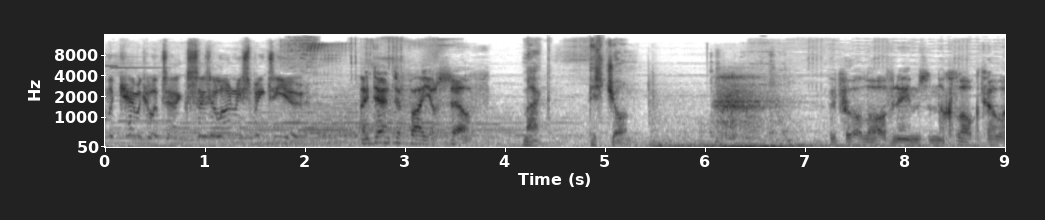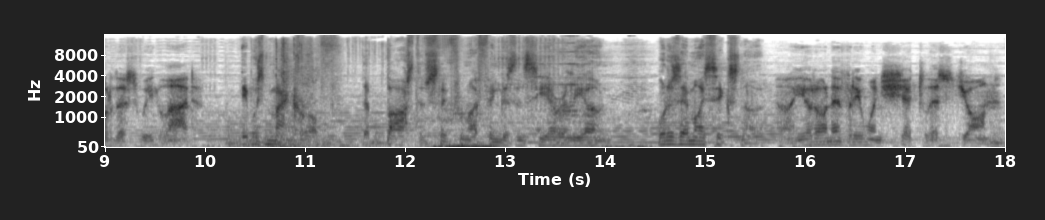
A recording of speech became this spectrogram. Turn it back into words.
on the chemical attack. Says he'll only speak to you. Identify yourself. Mac, it's John. We put a lot of names in the clock tower this week, lad. It was Makarov. The bastard slipped through my fingers in Sierra Leone. What does MI6 know? Uh, you're on everyone's shit list, John.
